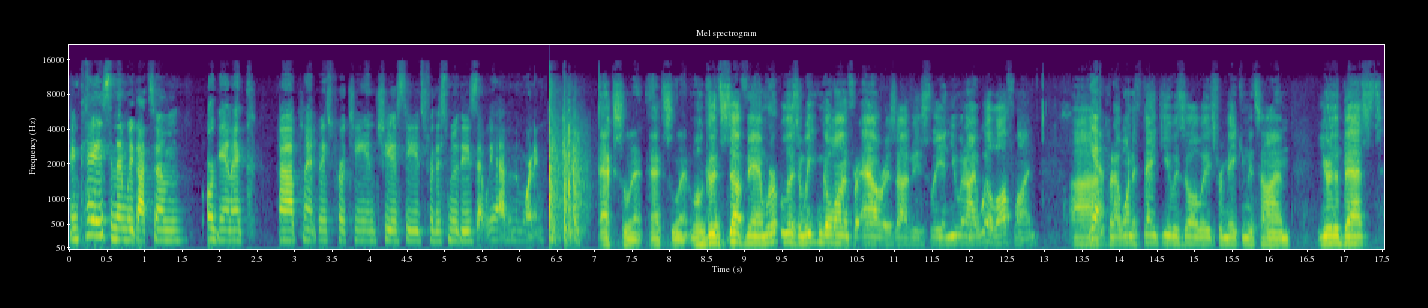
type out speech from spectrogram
in case. And then we got some organic uh, plant-based protein, chia seeds for the smoothies that we have in the morning. Excellent, excellent. Well, good stuff, man. We're listen. We can go on for hours, obviously, and you and I will offline. Uh, Yeah. But I want to thank you as always for making the time. You're the best.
